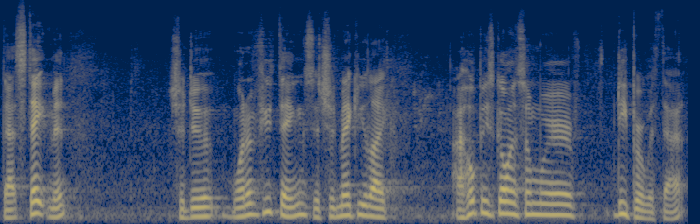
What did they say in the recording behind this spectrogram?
that statement should do one of a few things. It should make you like, I hope he's going somewhere deeper with that.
